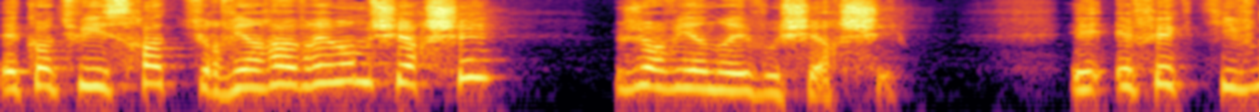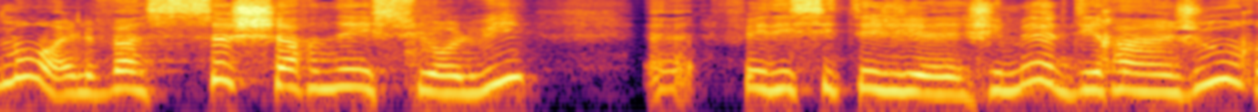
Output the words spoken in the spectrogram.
Et quand tu y seras, tu reviendras vraiment me chercher Je reviendrai vous chercher. Et effectivement, elle va s'acharner sur lui. Euh, Félicité Jimet, elle dira un jour,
